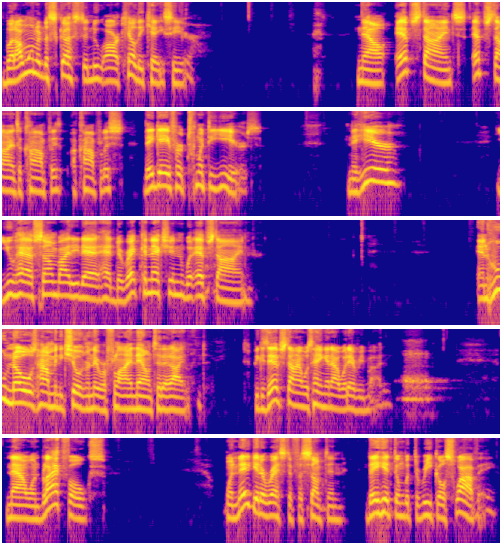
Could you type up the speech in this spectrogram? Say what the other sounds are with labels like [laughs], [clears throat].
but I want to discuss the new R. Kelly case here. Now, Epstein's Epstein's accomplice accomplished. They gave her 20 years. Now here you have somebody that had direct connection with Epstein. And who knows how many children they were flying down to that island. Because Epstein was hanging out with everybody. Now, when black folks, when they get arrested for something, they hit them with the Rico Suave.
